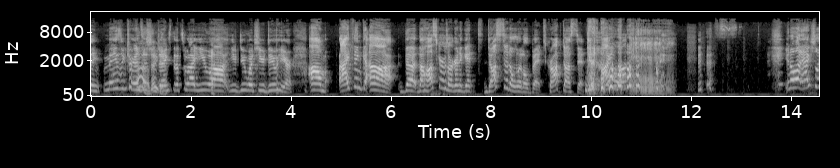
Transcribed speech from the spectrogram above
amazing. Amazing transition, Oh, thank you. Jenks. That's why you uh you do what you do here. Um I think uh the the Huskers are gonna get dusted a little bit, crop dusted. Iowa. you know what? Actually,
